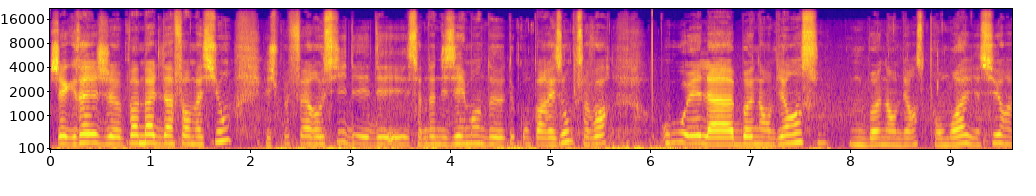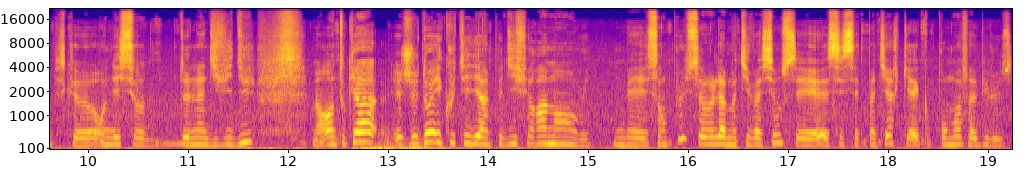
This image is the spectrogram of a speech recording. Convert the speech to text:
j'agrège pas mal d'informations et je peux faire aussi des, ça me donne des éléments de comparaison pour savoir où est la bonne ambiance, une bonne ambiance pour moi bien sûr, hein, puisqu'on est sur de l'individu. Mais en tout cas, je dois écouter un peu différemment, oui. Mais sans plus, euh, la motivation, c'est cette matière qui est pour moi fabuleuse.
